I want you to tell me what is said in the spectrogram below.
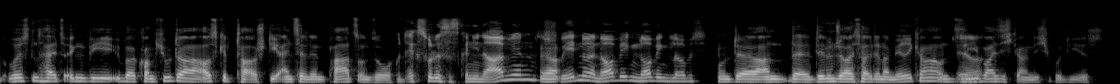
größtenteils irgendwie über Computer ausgetauscht, die einzelnen Parts und so. Und Exol ist Skandinavien, Ja. Schweden oder Norwegen? Norwegen, glaube ich. Und der, der Dillinger ist halt in Amerika und sie Ja. weiß ich gar nicht, wo die ist.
